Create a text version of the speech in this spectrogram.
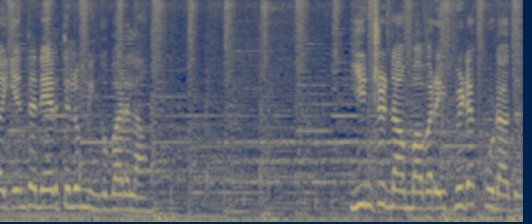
செஹின்ஷா எந்த நேரத்திலும் இங்கு வரலாம். இன்று நாம் அவரை விடக்கூடாது.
